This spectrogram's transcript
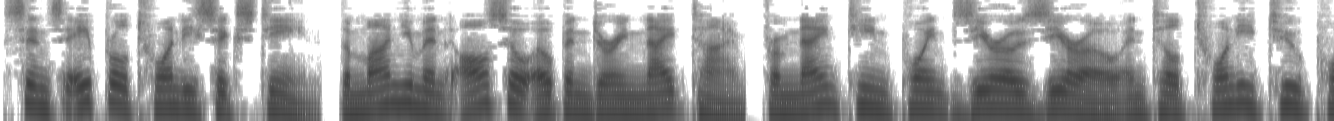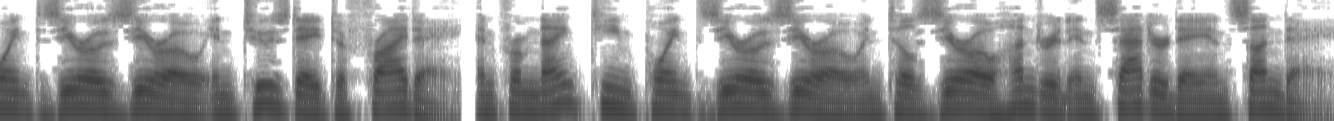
Since April 2016, the monument also opened during nighttime, from 19.00 until 22.00 in Tuesday to Friday, and from 19.00 until 0000 in Saturday and Sunday.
